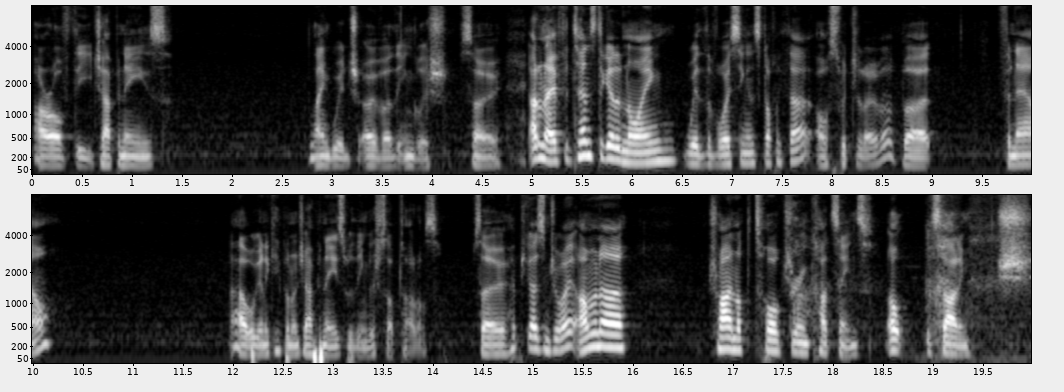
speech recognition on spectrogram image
are of the Japanese language over the English. So I don't know if it tends to get annoying with the voicing and stuff like that. I'll switch it over, but for now, uh, we're gonna keep it on Japanese with English subtitles. So hope you guys enjoy. I'm gonna try not to talk during cutscenes. Oh, it's starting. Shh.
